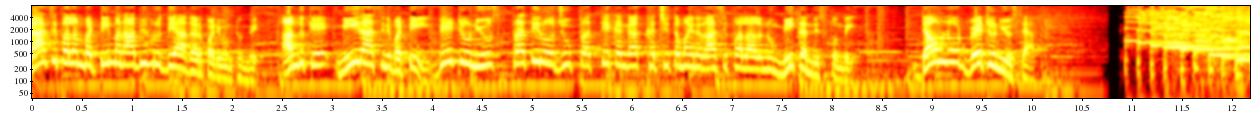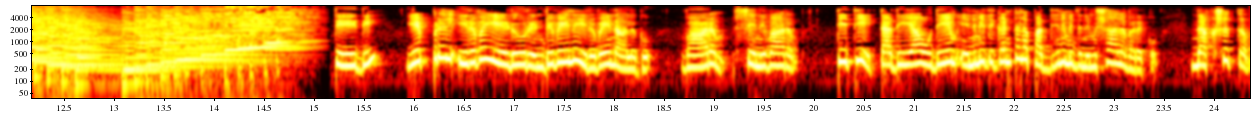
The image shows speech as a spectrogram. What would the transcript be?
రాశి ఫలం బట్టి మన అభివృద్ధి ఆధారపడి ఉంటుంది. అందుకే మీ రాశిని బట్టి వేటూ న్యూస్ ప్రతిరోజు ప్రత్యేకంగా ఖచ్చితమైన రాశి ఫలాలను మీకు అందిస్తుంది download way two news app తేదీ ఏప్రిల్ ఇరవై ఏడు రెండు వేల ఇరవై నాలుగు. వారం శనివారం. తిథి తదియా ఉదయం ఎనిమిది గంటల పద్దెనిమిది నిమిషాల వరకు. నక్షత్రం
